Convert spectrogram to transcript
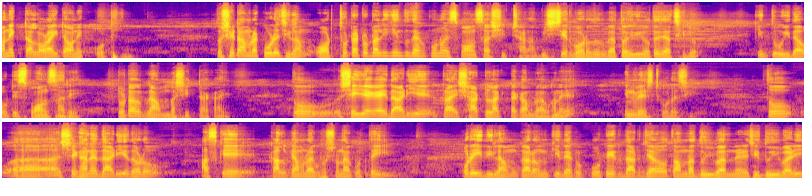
অনেকটা, লড়াইটা অনেক কঠিন। তো সেটা আমরা করেছিলাম। অর্থটা টোটালি কিন্তু দেখো কোনো স্পন্সারশিপ ছাড়া। বিশ্বের বড় দুর্গা তৈরি হতে যাচ্ছিল, কিন্তু উইদাউট স্পন্সারে টোটাল গ্রামবাসীর টাকায়। তো সেই জায়গায় দাঁড়িয়ে প্রায় ষাট লাখ টাকা আমরা ওখানে ইনভেস্ট করেছি। তো সেখানে দাঁড়িয়ে ধরো, আজকে কালকে আমরা ঘোষণা করতেই করেই দিলাম, কারণ কি দেখো, কোর্টের দার্জাও তো আমরা দুইবার নেড়েছি, দুইবারই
